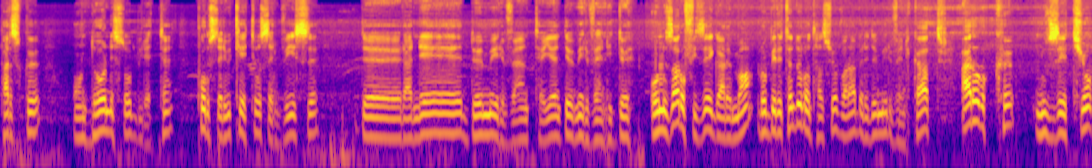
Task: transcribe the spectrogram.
parce que on donne ce bulletin pour celui qui était au service de l'année 2021-2022. On nous a refusé également le bulletin de notation valable 2024, alors que nous étions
